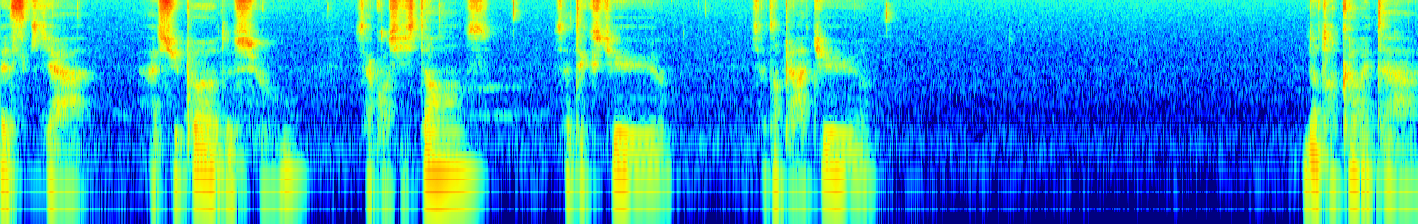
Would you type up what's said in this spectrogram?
Est-ce qu'il y a un support dessous? Sa consistance, sa texture, sa température Notre corps est un,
